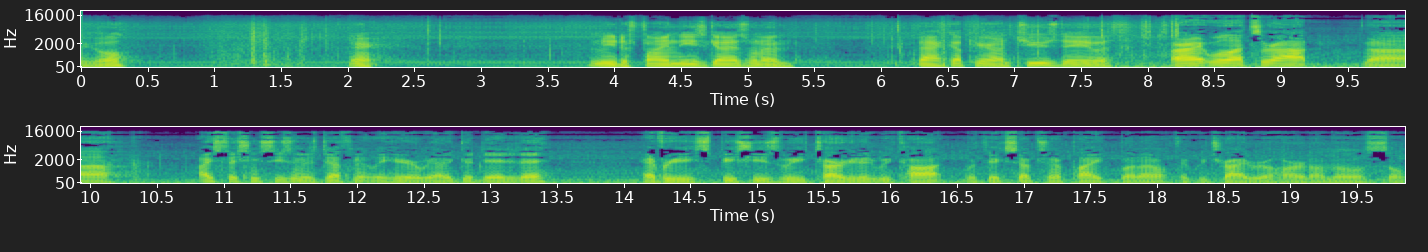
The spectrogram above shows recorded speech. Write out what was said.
We go. There. I need to find these guys when I'm back up here on Tuesday with. All right, well, that's a wrap. The ice fishing season is definitely here. We had a good day today. Every species we targeted, we caught, with the exception of pike, but I don't think we tried real hard on those. So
